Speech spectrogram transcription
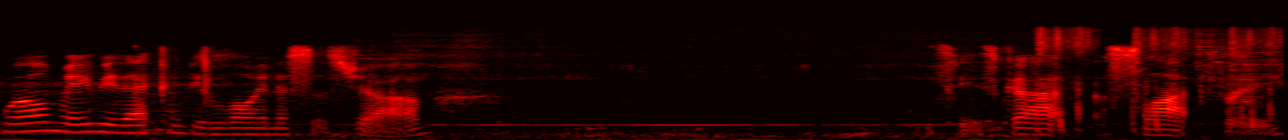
Well, maybe that can be Loynis's job. Since he's got a slot free.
